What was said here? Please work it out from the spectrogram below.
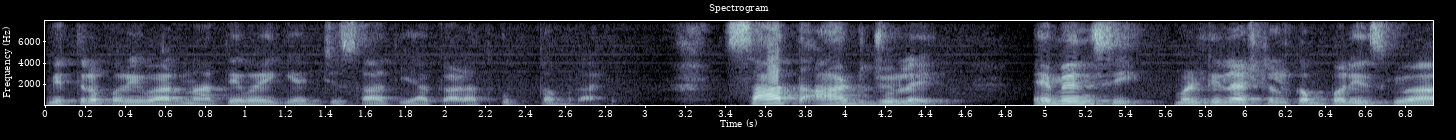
मित्रपरिवार नातेवाईक यांची साथ या काळात उत्तम राहील. सात आठ जुलै M N C multinational companies किंवा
